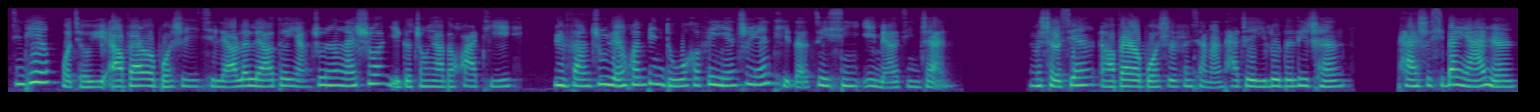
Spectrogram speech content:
今天我就与 Alvaro 博士一起聊了聊对养猪人来说一个重要的话题——预防猪圆环病毒和肺炎支原体的最新疫苗进展。那么首先，Alvaro 博士分享了他这一路的历程。他是西班牙人，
